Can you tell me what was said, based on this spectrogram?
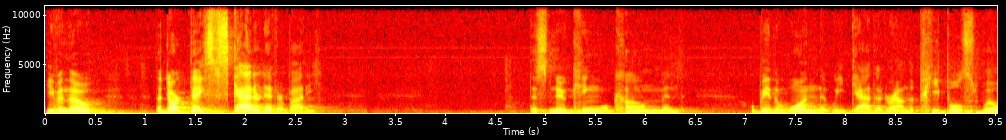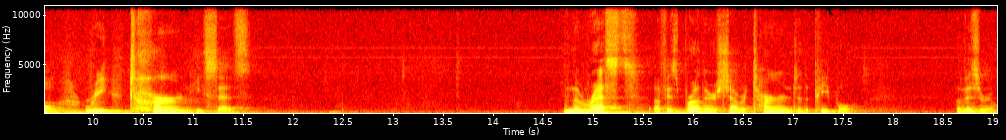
Even though the dark days scattered everybody, this new king will come and will be the one that we gathered around. The peoples will return, he says. And the rest of his brothers shall return to the people of Israel.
